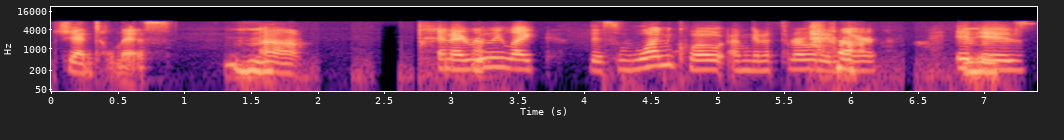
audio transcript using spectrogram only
gentleness. Mm-hmm. Um, and I really like this one quote. I'm going to throw it in here. It mm-hmm. is,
